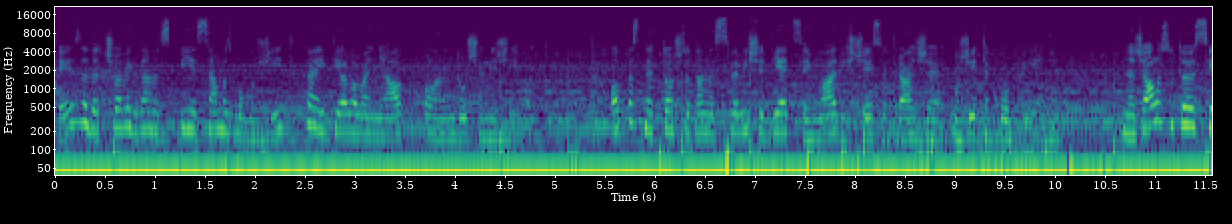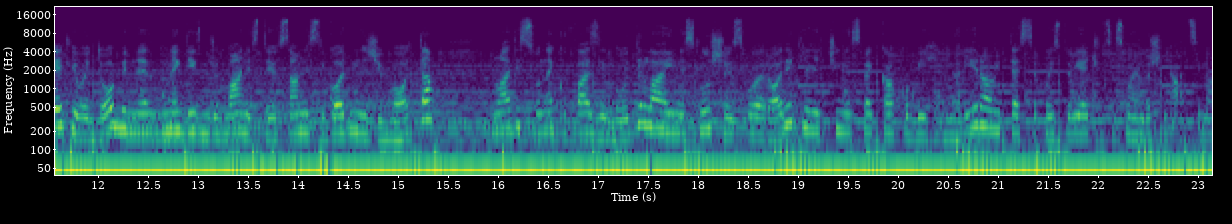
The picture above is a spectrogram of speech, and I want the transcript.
teza da čovjek danas pije samo zbog užitka i djelovanja alkohola na duševni život. Opasno je to što danas sve više djece i mladih često traže užitak u opijenju. Nažalost u toj osjetljivoj dobi, ne- negdje između 12. i 18. godine života, mladi su u nekoj fazi ludila i ne slušaju svoje roditelje, čine sve kako bi ih ignorirali te se poistovjećuju sa svojim vršnjacima.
